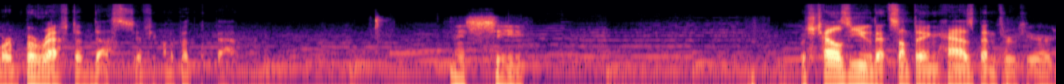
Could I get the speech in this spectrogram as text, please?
or bereft of dust, if you want to put it like that. I see. Which tells you that something has been through here,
